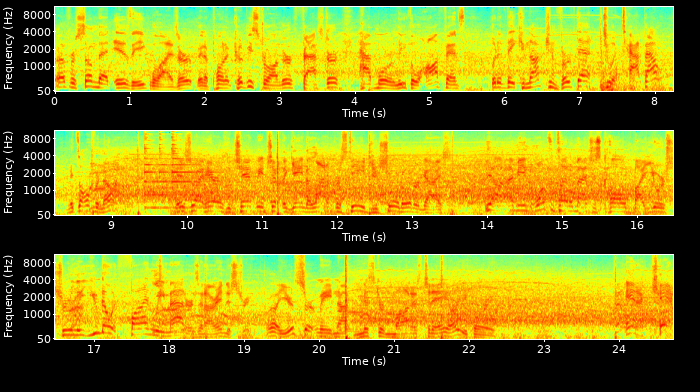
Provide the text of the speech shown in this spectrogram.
Uh, for some, that is the equalizer. An opponent could be stronger, faster, have more lethal offense, but if they cannot convert that to a tap out, it's all for naught. This right here is a championship that gained a lot of prestige in short order, guys. Yeah, I mean, once a title match is called by yours truly, you know it finally matters in our industry. Well, you're certainly not Mr. Modest today, are you, Corey? And a kick.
